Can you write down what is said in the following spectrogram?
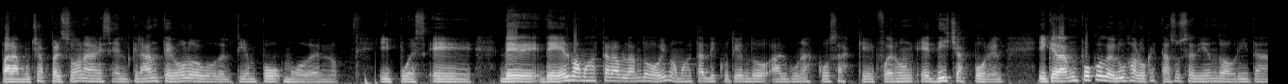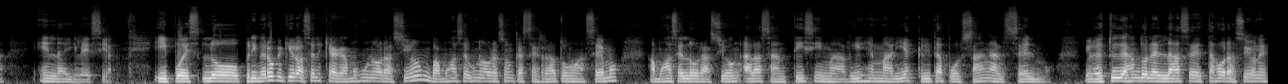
para muchas personas es el gran teólogo del tiempo moderno. Y pues eh, de, de, él vamos a estar hablando hoy, vamos a estar discutiendo algunas cosas que fueron dichas por él y que dan un poco de luz a lo que está sucediendo ahorita en la iglesia. Y pues lo primero que quiero hacer es que hagamos una oración. Vamos a hacer una oración que hace rato no hacemos. Vamos a hacer la oración a la Santísima Virgen María escrita por San Anselmo. Yo les estoy dejando el enlace de estas oraciones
